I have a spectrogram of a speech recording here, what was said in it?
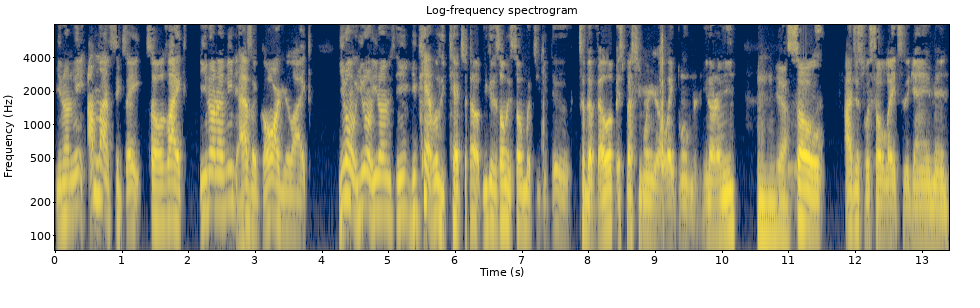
You know what I mean? I'm not six eight, so like, you know what I mean? As a guard, you're like, you don't, you don't, you know, you, you can't really catch up. You can, there's only so much you can do to develop, especially when you're a late bloomer. You know what I mean? Mm-hmm, yeah. So I just was so late to the game and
